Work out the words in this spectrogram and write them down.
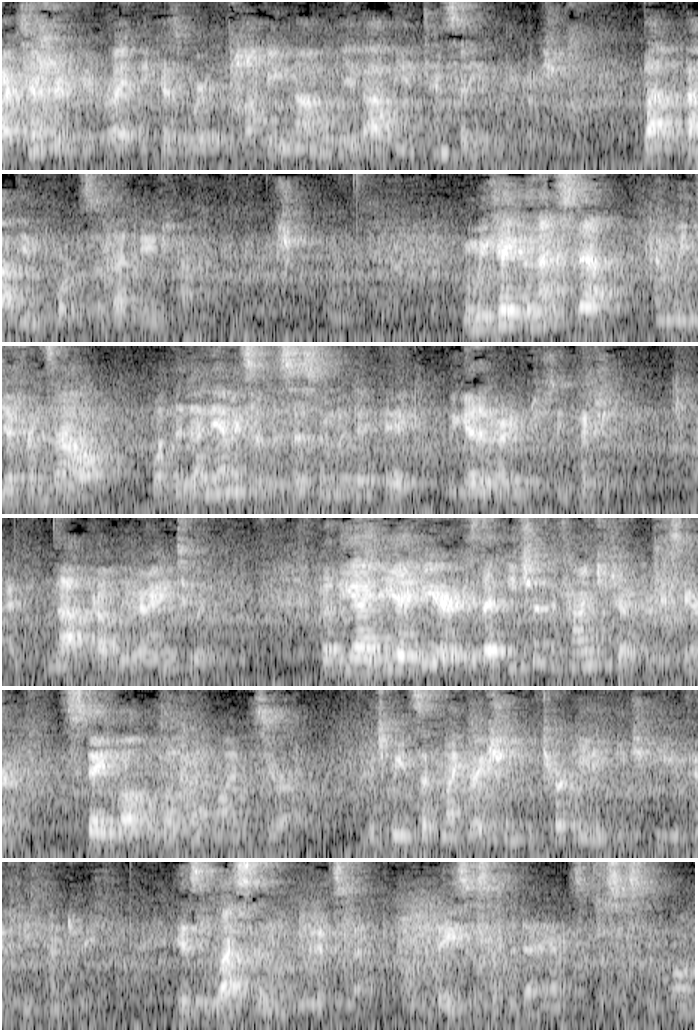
are tempered here, right? Because we're talking not only about the intensity of migration, but about the importance of that age pattern of migration. When we take the next step and we difference out what the dynamics of the system would dictate, we get a very interesting picture. Right? Not probably very intuitive. But the idea here is that each of the time trajectories here stay well below that line of zero, which means that migration from Turkey to each EU15 country is less than what we would expect on the basis of the dynamics of the system alone.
